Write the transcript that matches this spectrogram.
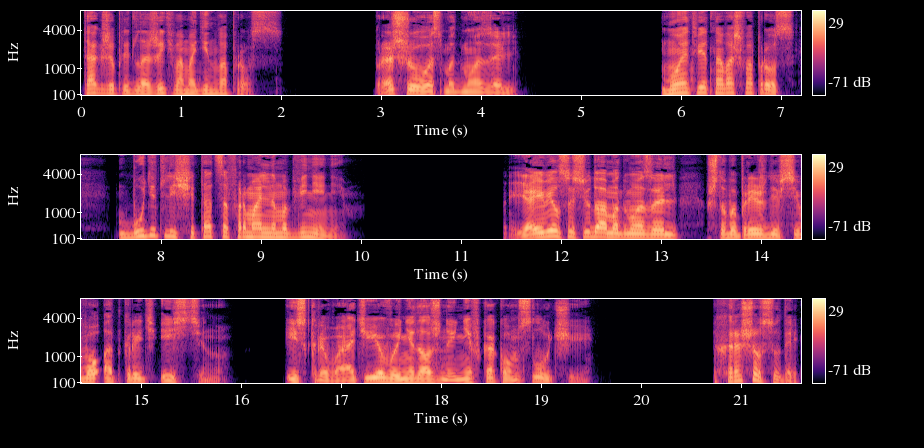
также предложить вам один вопрос?» «Прошу вас, мадемуазель». «Мой ответ на ваш вопрос будет ли считаться формальным обвинением?» «Я явился сюда, мадемуазель, чтобы прежде всего открыть истину, и скрывать ее вы не должны ни в каком случае». Хорошо, сударь,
